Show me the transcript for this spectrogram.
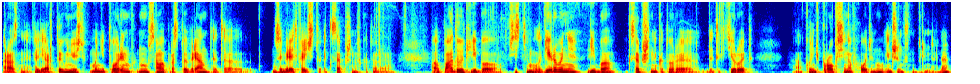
разные алерты, у нее есть мониторинг. Ну, самый простой вариант – это замерять количество эксепшенов, которые а, падают либо в систему логирования, либо эксепшены, которые детектирует а, какой-нибудь прокси на входе, ну, Nginx, например. Да?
